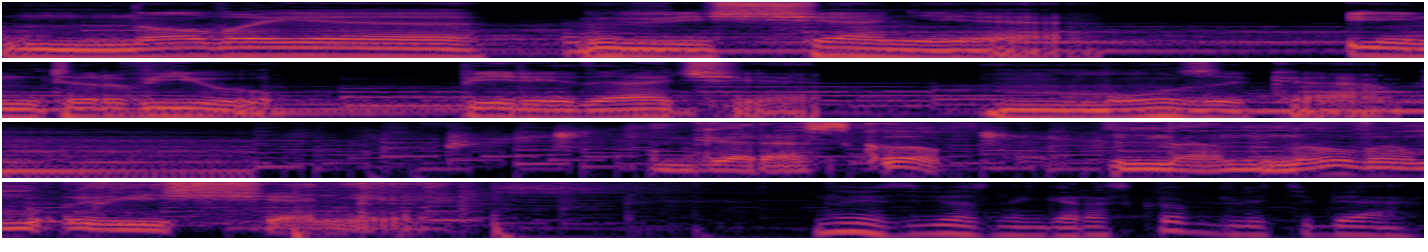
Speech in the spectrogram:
Новое вещание. Интервью. Передачи. Музыка. Гороскоп на новом вещании. Ну и звездный гороскоп для тебя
